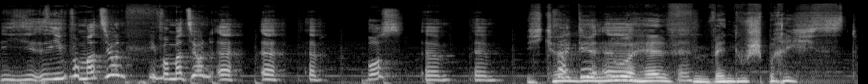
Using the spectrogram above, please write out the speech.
"I- I- Information, Information, äh, äh, äh, Boss, ähm, ähm, Ich kann dir nur äh, helfen, wenn du sprichst.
